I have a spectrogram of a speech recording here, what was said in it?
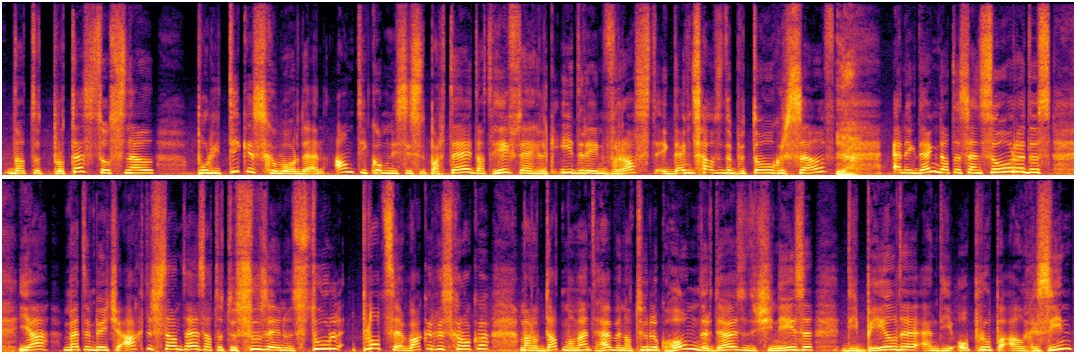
dat het protest zo snel politiek is geworden. En anticommunistische partij, dat heeft eigenlijk iedereen verrast. Ik denk zelfs de betogers zelf. Ja. En ik denk dat de sensoren dus ja, met een beetje achterstand hè, zaten te soezen in hun stoel, plots zijn wakker geschrokken. Maar op dat moment hebben natuurlijk honderdduizenden Chinezen die beelden en die oproepen al gezien.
